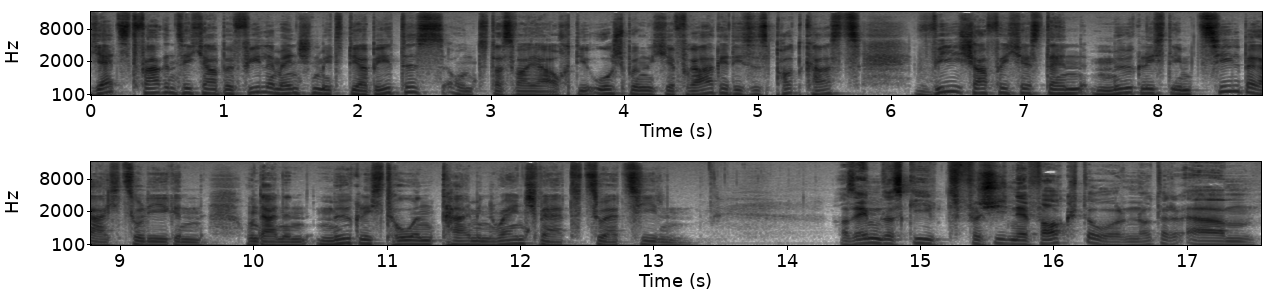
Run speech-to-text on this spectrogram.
Jetzt fragen sich aber viele Menschen mit Diabetes, und das war ja auch die ursprüngliche Frage dieses Podcasts, wie schaffe ich es denn, möglichst im Zielbereich zu liegen und einen möglichst hohen Time-in-Range-Wert zu erzielen? Also eben, das gibt verschiedene Faktoren, oder? Ähm,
